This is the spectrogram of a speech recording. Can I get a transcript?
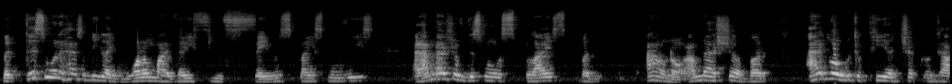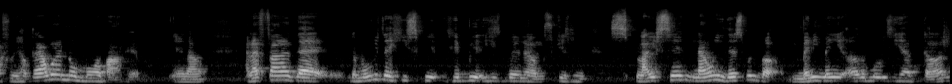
But this one has to be like one of my very few favorite Splice movies. And I'm not sure if this one was spliced, but I don't know. I'm not sure, but I go to Wikipedia and check on Godfrey Ho. I want to know more about him, you know. And I found that the movies that he's he he's been um excuse me splicing not only this movie but many many other movies he have done.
